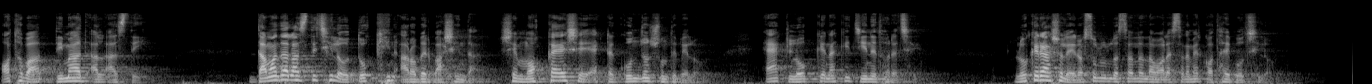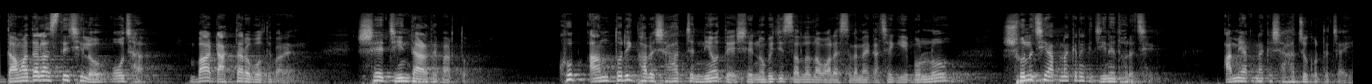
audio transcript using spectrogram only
অথবা দিমাদ আল আজদি দামাদ আল আজদি ছিল দক্ষিণ আরবের বাসিন্দা। সে মক্কায় এসে একটা গুঞ্জন শুনতে পেল। এক লোককে নাকি চিনে ধরেছে। লোকেরা আসলে রসুল্লাহ সাল্লু আলাইস্লামের কথাই বলছিল। দামাদ আল আজদি ছিল ওঝা, বা ডাক্তারও বলতে পারেন। সে জিন তাড়াতে পারত। খুব আন্তরিকভাবে সাহায্যের নিয়তে সে নবীজি সাল্লাহ আলাইস্লামের কাছে গিয়ে বলল, শুনেছি আপনাকে নাকি জিনে ধরেছে। আমি আপনাকে সাহায্য করতে চাই।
